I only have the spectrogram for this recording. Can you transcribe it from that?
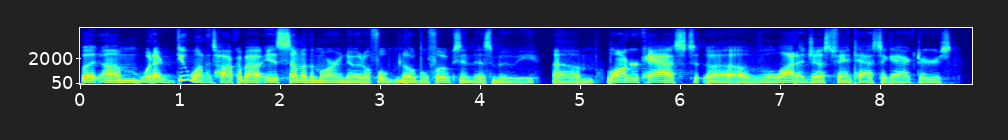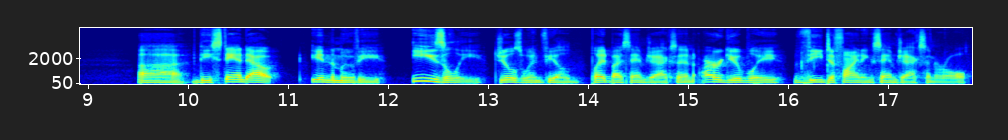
But um, what I do want to talk about is some of the more notable notable folks in this movie. Um, longer cast uh, of a lot of just fantastic actors. Uh, the standout in the movie easily Jules Winnfield, played by Sam Jackson, arguably the defining Sam Jackson role.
